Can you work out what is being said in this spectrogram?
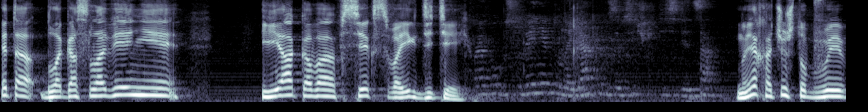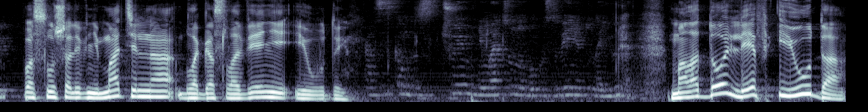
Это благословение Иакова всех своих детей. Това е благословението на Яков за всичките си деца. Но я хочу, чтобы вы послушали внимательно благословение Иуды. Молодой лев Иуда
